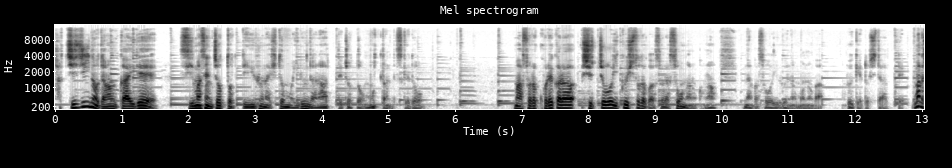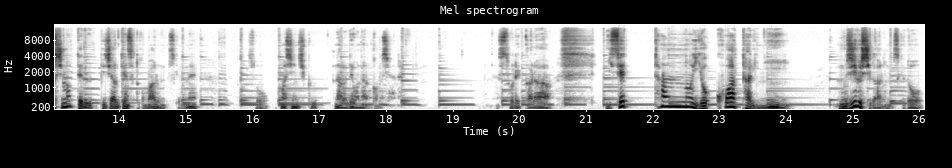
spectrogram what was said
8時の段階で、すいません、ちょっとっていう風な人もいるんだなってちょっと思ったんですけど、まあそれはこれから出張行く人とかはそれはそうなのかな？なんかそういう風なものが風景としてあって。まだ閉まってる PCR 検査とかもあるんですけどね。そう。まあ新宿ならではなのかもしれない。それから、伊勢丹の横あたりに無印があるんですけど、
